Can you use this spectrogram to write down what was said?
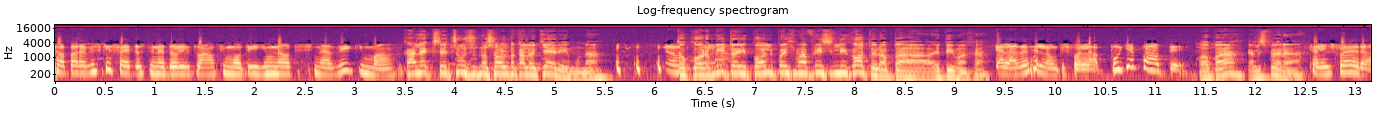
Θα παραβείς και φέτος την εντολή του άνθιμου ότι η γυμνότηση είναι αδίκημα. Καλέ ξετσούζουνος όλο το καλοκαίρι ήμουνα. το κορμί το υπόλοιπο έχει μαυρίσει λιγότερο από τα επίμαχα. Καλά, δεν θέλω να μου πεις πολλά. Πού και πότε. Όπα, καλησπέρα. Καλησπέρα.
